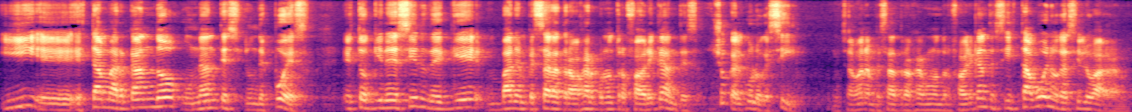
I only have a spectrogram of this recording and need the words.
y eh, está marcando un antes y un después. Esto quiere decir de que van a empezar a trabajar con otros fabricantes. Yo calculo que sí. Ya van a empezar a trabajar con otros fabricantes y está bueno que así lo hagan.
